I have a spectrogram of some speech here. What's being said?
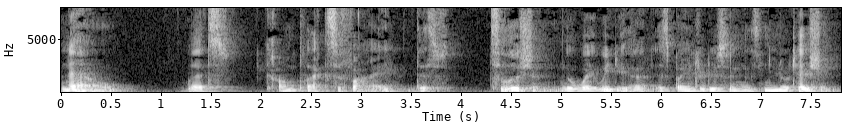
now let's complexify this solution. The way we do that is by introducing this new notation.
